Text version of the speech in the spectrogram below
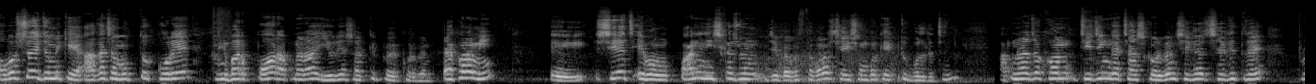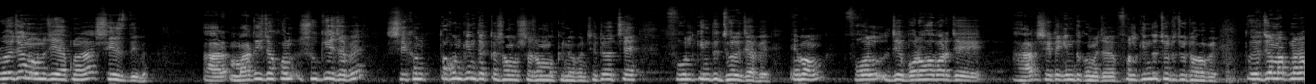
অবশ্যই জমিকে আগাছা মুক্ত করে নেবার পর আপনারা ইউরিয়া সারটি প্রয়োগ করবেন। এখন আমি এই সেচ এবং পানি নিষ্কাশন যে ব্যবস্থাপনা, সেই সম্পর্কে একটু বলতে চাই। আপনারা যখন চিচিঙ্গা চাষ করবেন সেক্ষে- সেক্ষেত্রে প্রয়োজন অনুযায়ী আপনারা সেচ দিবেন। আর মাটি যখন শুকিয়ে যাবে, সেখন, তখন কিন্তু একটা সমস্যার সম্মুখীন হবেন। সেটা হচ্ছে, ফুল কিন্তু ঝরে যাবে এবং ফল যে বড় হবার যে হার সেটা কিন্তু কমে যাবে, ফল কিন্তু ছোট ছোট হবে। তো এর জন্য আপনারা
